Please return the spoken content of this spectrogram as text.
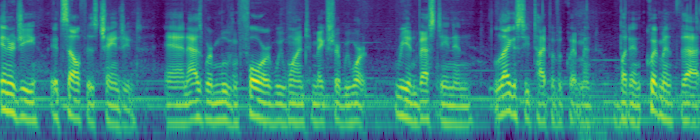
energy itself is changing. And as we're moving forward, we wanted to make sure we weren't reinvesting in legacy type of equipment, but in equipment that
